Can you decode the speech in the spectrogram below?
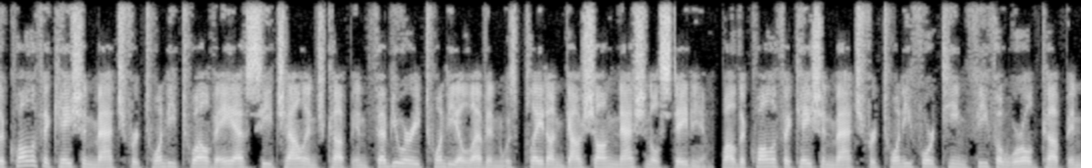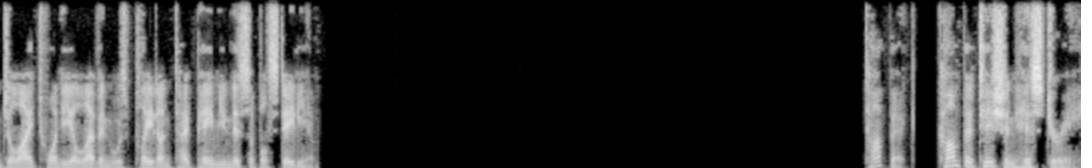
The qualification match for 2012 AFC Challenge Cup in February 2011 was played on Kaohsiung National Stadium, while the qualification match for 2014 FIFA World Cup in July 2011 was played on Taipei Municipal Stadium. Competition history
